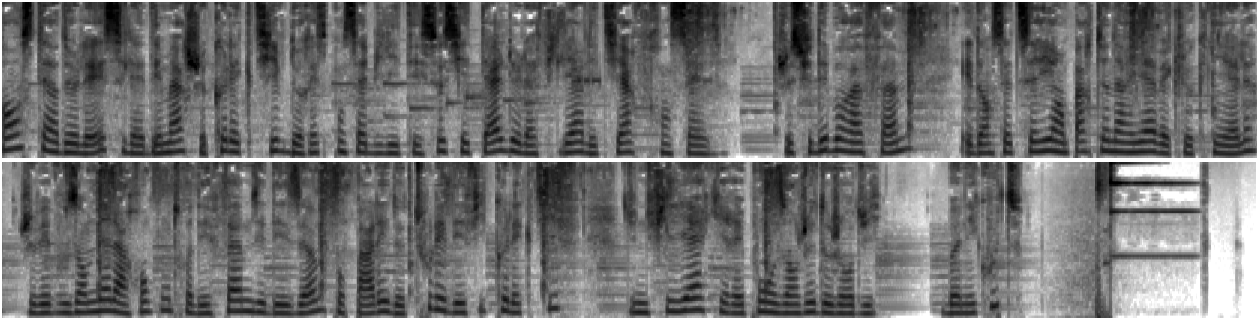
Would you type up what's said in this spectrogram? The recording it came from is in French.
France Terre de lait, c'est la démarche collective de responsabilité sociétale de la filière laitière française. Je suis Déborah Femme et dans cette série en partenariat avec le CNIEL, je vais vous emmener à la rencontre des femmes et des hommes pour parler de tous les défis collectifs d'une filière qui répond aux enjeux d'aujourd'hui. Bonne écoute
